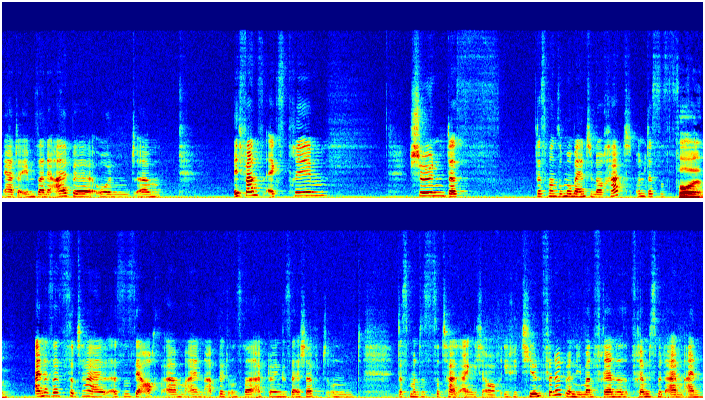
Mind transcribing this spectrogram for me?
er hat da eben seine Alpe und ähm, ich fand es extrem schön, dass, dass man so Momente noch hat und dass es Voll. einerseits total, es ist ja auch ähm, ein Abbild unserer aktuellen Gesellschaft und dass man das total eigentlich auch irritierend findet, wenn jemand Fremde, Fremdes mit einem ein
